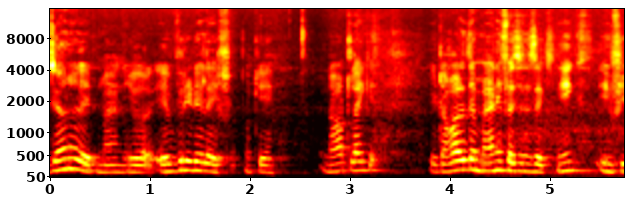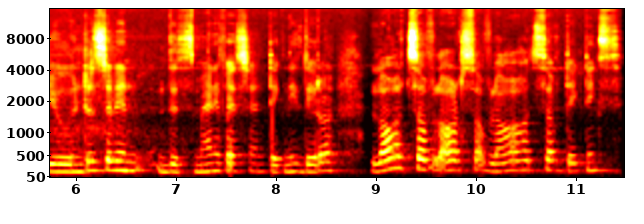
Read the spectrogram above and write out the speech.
journal it man your everyday life okay? Not like it all the manifestation techniques. If you interested in this manifestation techniques there are lots of lots of lots of techniques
